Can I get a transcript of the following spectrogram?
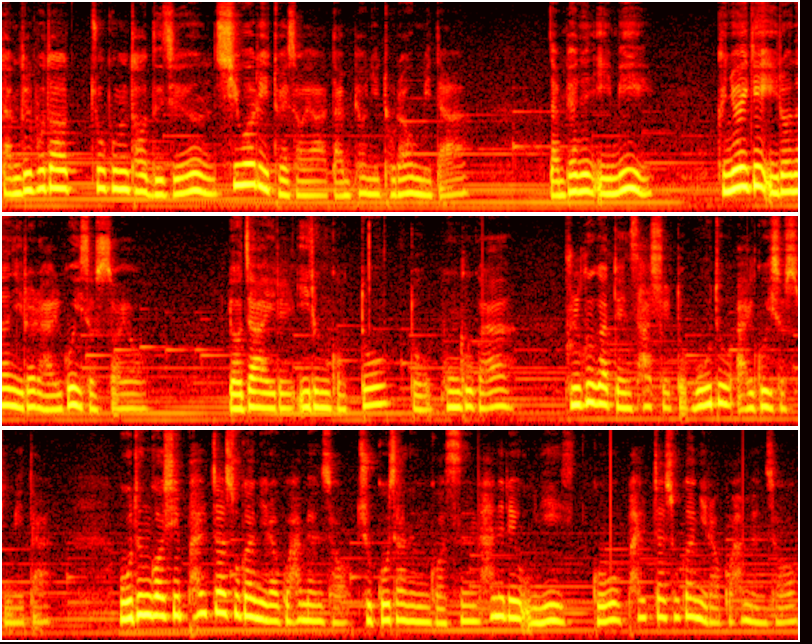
남들보다 조금 더 늦은 10월이 돼서야 남편이 돌아옵니다. 남편은 이미 그녀에게 일어난 일을 알고 있었어요. 여자아이를 잃은 것도 또 봉구가 불구가 된 사실도 모두 알고 있었습니다. 모든 것이 팔자소간이라고 하면서 죽고 사는 것은 하늘의 운이 있고 팔자소간이라고 하면서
